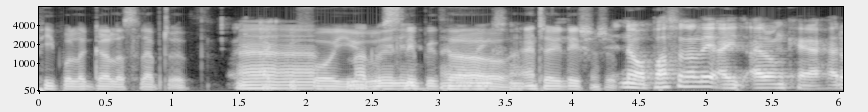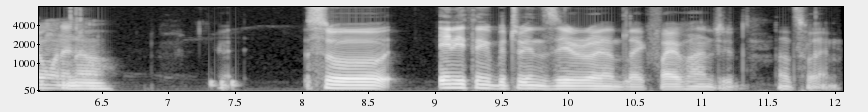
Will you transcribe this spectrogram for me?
people a girl has slept with like, Uh, before you really. sleep with her, so. enter relationship? No, personally, I, I don't care. I don't want to know. So anything between zero and like five hundred, that's fine.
